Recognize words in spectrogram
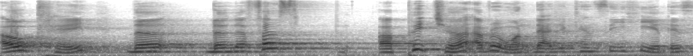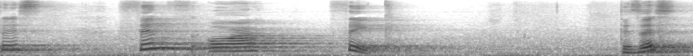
okay, the, the, the first a picture, everyone, that you can see here. This is thin or thick. This is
